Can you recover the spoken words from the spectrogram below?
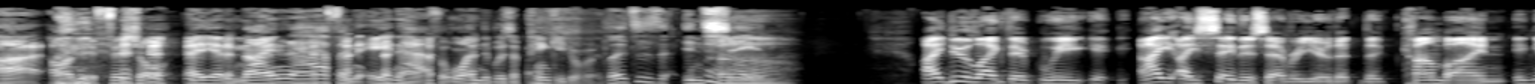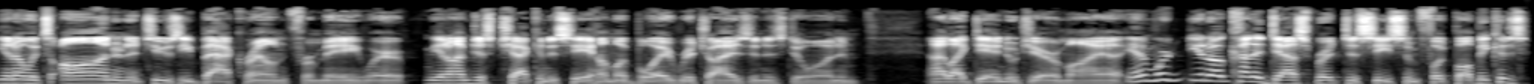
uh, on the official. and he had a nine and a half and an eight and a half, and one that was a pinky deformation. This is insane. Oh. I do like that we. I, I say this every year that the combine, you know, it's on and it's usually background for me, where you know I'm just checking to see how my boy Rich Eisen is doing, and I like Daniel Jeremiah, and we're you know kind of desperate to see some football because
